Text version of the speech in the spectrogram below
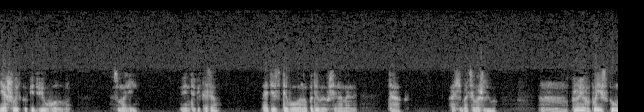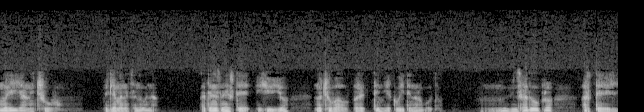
Я швидко підвів голову. З малі? Він тобі казав? Еді здивовано подивився на мене. Так. А хіба це важливо? Про його поїздку в Малі я не чув. Для мене це новина. А ти не знаєш, де Юйо ночував перед тим, як вийти на роботу? Ну, Він згадував про артель.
